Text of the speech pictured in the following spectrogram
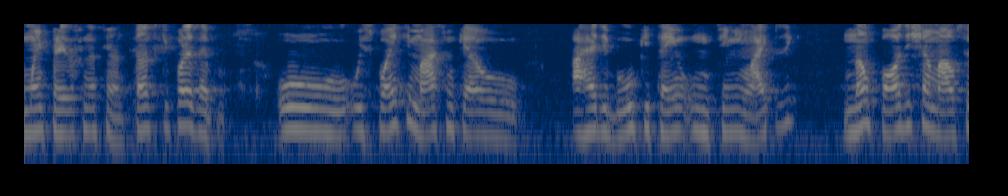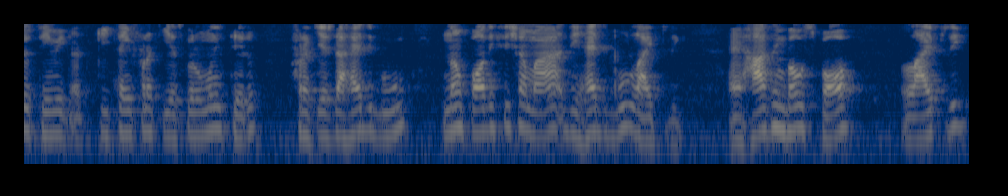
com uma empresa financiando. Tanto que, por exemplo, o, o expoente máximo, que é o, a Red Bull, que tem um time em Leipzig, não pode chamar o seu time, que tem franquias pelo mundo inteiro, franquias da Red Bull, não podem se chamar de Red Bull Leipzig. É Rasenball Sport Leipzig,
